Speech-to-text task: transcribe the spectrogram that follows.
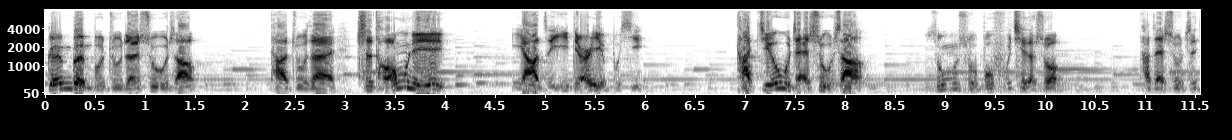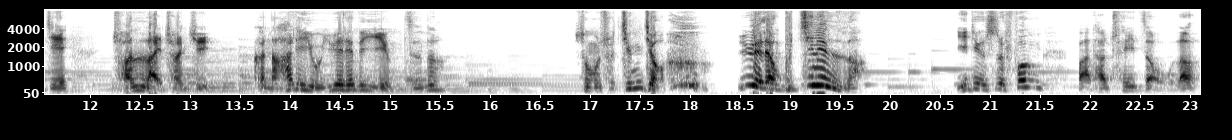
根本不住在树上，它住在池塘里。鸭子一点也不信。它就在树上，松鼠不服气地说：“它在树枝间穿来穿去，可哪里有月亮的影子呢？”松鼠惊叫：“ 月亮不见了，一定是风把它吹走了。”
